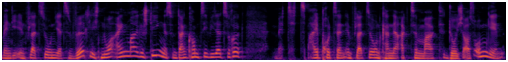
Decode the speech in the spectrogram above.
wenn die Inflation jetzt wirklich nur einmal gestiegen ist und dann kommt sie wieder zurück, mit 2% Inflation kann der Aktienmarkt durchaus umgehen.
